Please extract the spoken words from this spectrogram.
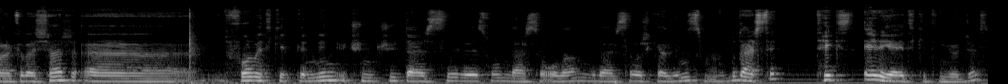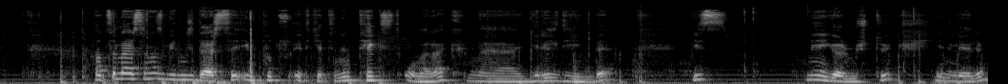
arkadaşlar. Ee, form etiketlerinin 3. dersi ve son dersi olan bu derse hoş geldiniz. Bu derste text area etiketini göreceğiz. Hatırlarsanız birinci derste input etiketinin text olarak e, girildiğinde biz neyi görmüştük? Yenileyelim.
